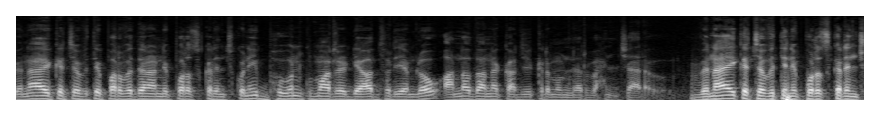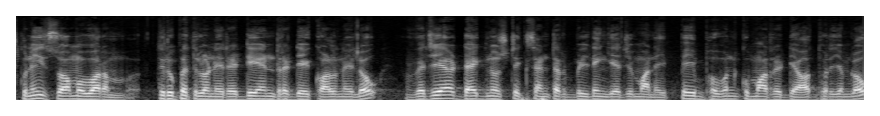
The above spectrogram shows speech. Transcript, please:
వినాయక చవితి పర్వదినాన్ని పురస్కరించుకుని భువన్ కుమార్ రెడ్డి ఆధ్వర్యంలో అన్నదాన కార్యక్రమం నిర్వహించారు. వినాయక చవితిని పురస్కరించుకుని సోమవారం తిరుపతిలోని రెడ్డి అండ్ రెడ్డి కాలనీలో విజయ డయాగ్నోస్టిక్ సెంటర్ బిల్డింగ్ యజమాని పి. భువన్ కుమార్ రెడ్డి ఆధ్వర్యంలో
